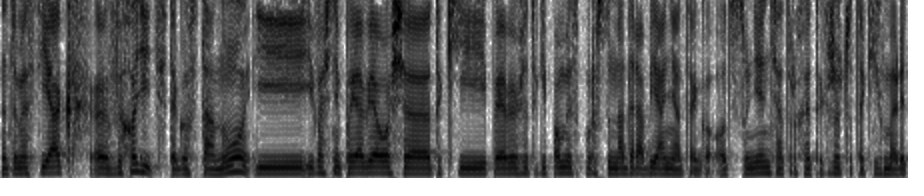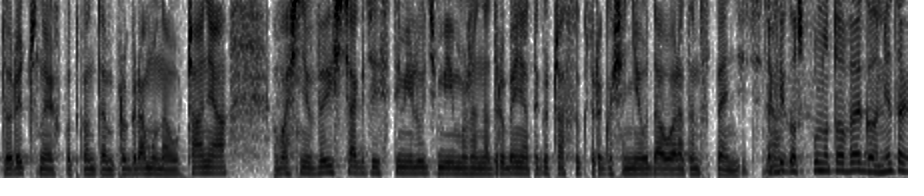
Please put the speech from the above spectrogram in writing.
Natomiast jak e, wychodzić z tego stanu i, i właśnie pojawiało się taki, pojawiał się taki pomysł po prostu nadrabiania tego, odsunięcia trochę tych rzeczy takich merytorycznych pod kątem programu nauczania, a właśnie wyjścia gdzieś z tymi ludźmi, może nadrobienia tego czasu, którego się nie udało razem spędzić. Nie? Takiego wspólnotowego, nie? Tak,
